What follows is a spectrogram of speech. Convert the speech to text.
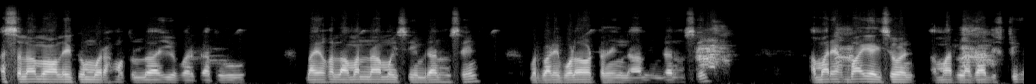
আসসালামু আলাইকুম রহমতুল্লাহি বরকাত ভাই হল আমার নাম হয়েছে ইমরান হোসেন মোর বাড়ি বড় টানিং নাম ইমরান হোসেন আমার এক ভাই আইসন আমার লাগা ডিস্ট্রিক্ট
